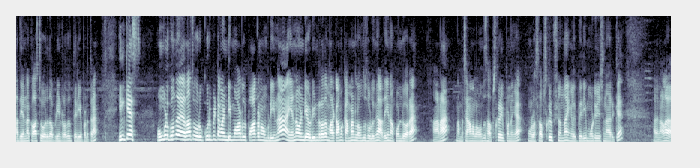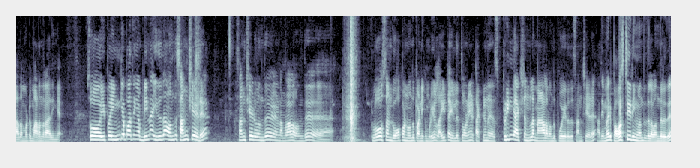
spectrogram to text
அது என்ன காஸ்ட் வருது அப்படின்றத தெரியப்படுத்துகிறேன் இன்கேஸ் உங்களுக்கு வந்து ஏதாச்சும் ஒரு குறிப்பிட்ட வண்டி மாடல் பார்க்கணும் அப்படின்னா என்ன வண்டி அப்படின்றத மறக்காமல் கமெண்ட்டில் வந்து சொல்லுங்கள் அதையும் நான் கொண்டு வரேன். ஆனால் நம்ம சேனலை வந்து சப்ஸ்கிரைப் பண்ணுங்கள் உங்களோட சப்ஸ்கிரிப்ஷன் தான் எங்களுக்கு பெரிய மோட்டிவேஷனாக இருக்குது அதனால் அதை மட்டும் மறந்துடாதீங்க. ஸோ இப்போ இங்கே பார்த்தீங்க அப்படின்னா இதுதான் வந்து சன்ஷேடு சன்ஷேடு வந்து நம்மளால் வந்து க்ளோஸ் அண்ட் ஓப்பன் வந்து பண்ணிக்க முடியும். லைட்டாக இழுத்தோடனே டக்குன்னு ஸ்ப்ரிங் ஆக்ஷனில் மேலே வந்து போயிடுது சன்ஷேடு அதே மாதிரி பவர் ஸ்டீரிங் வந்து இதில் வந்துடுது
